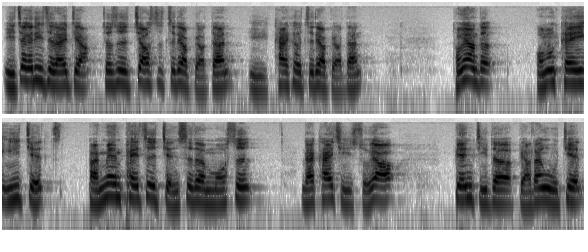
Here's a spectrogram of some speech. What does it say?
以这个例子来讲，就是教师资料表单与开课资料表单。同样的，我们可以以检版面配置检视的模式来开启所要编辑的表单物件。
